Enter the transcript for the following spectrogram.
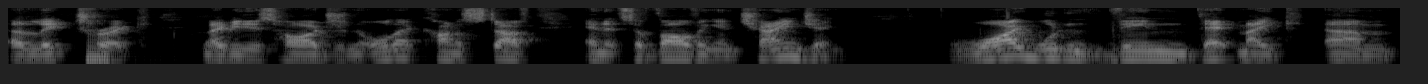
electric, maybe there's hydrogen, all that kind of stuff, and it's evolving and changing. Why wouldn't then that make um,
